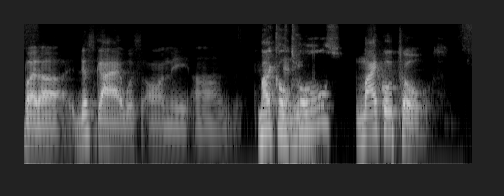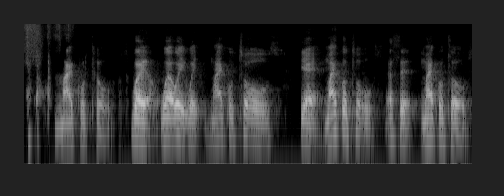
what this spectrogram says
but uh, this guy was on the um, Michael Toles. Michael Toles. Michael Toles. Wait, wait, wait, wait. Michael Toles. Yeah, Michael Toles. That's it. Michael Toles.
